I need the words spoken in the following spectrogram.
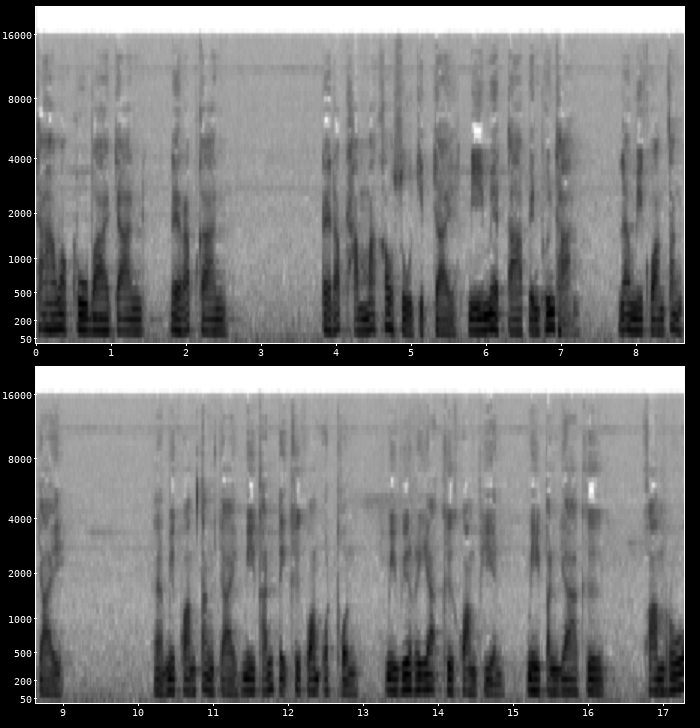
ถ้าว่าครูบาอาจารย์ได้รับการ ได้รับธรรมะเข้าสู่จิตใจ มีเมตตาเป็นพื้นฐาน และมีความตั้งใจ มีความตั้งใจ มีขันติคือความอดทน มีวิริยะคือความเพียร มีปัญญาคือความรู้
